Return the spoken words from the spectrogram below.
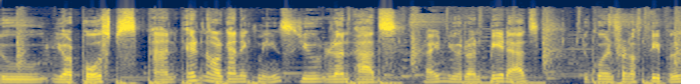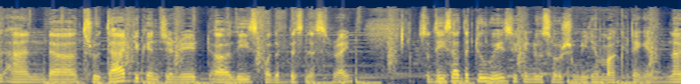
to your posts and inorganic means you run ads right? You run paid ads to go in front of people and uh, through that you can generate uh, leads for the business right? So these are the two ways you can do social media marketing in. Now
